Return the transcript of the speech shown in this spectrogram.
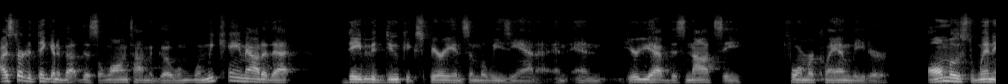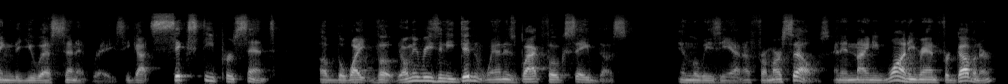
I started thinking about this a long time ago when, when we came out of that David Duke experience in Louisiana. And, and here you have this Nazi former Klan leader almost winning the US Senate race. He got 60% of the white vote. The only reason he didn't win is black folks saved us in Louisiana from ourselves. And in 91, he ran for governor.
